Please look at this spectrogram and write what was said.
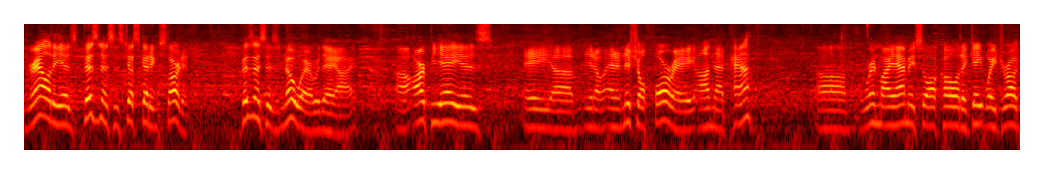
The reality is business is just getting started. Business is nowhere with AI. Uh, RPA is a, uh, you know, an initial foray on that path. Uh, we're in Miami, so I'll call it a gateway drug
